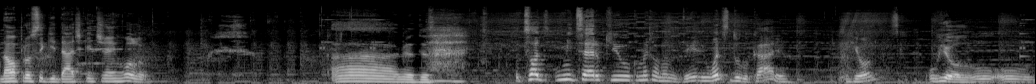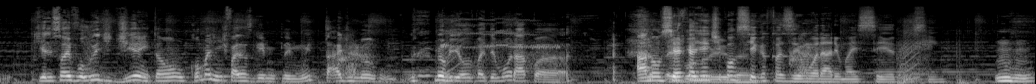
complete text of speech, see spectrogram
Dá uma prosseguidade que a gente já enrolou. Ah, meu Deus. Só me disseram que o. Como é que é o nome dele? O antes do Lucario? Riolo? O Riolo. O, o- que ele só evolui de dia, então, como a gente faz as gameplay muito tarde, o meu, meu Riolo vai demorar pra. A não ser que a gente evoluir, né? consiga fazer um horário mais cedo, assim. Uhum.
